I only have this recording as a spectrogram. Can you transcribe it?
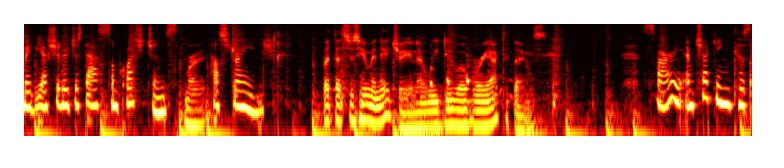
maybe I should have just asked some questions. Right. How strange. But that's just human nature, you know. We do overreact to things. Sorry, I'm checking because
